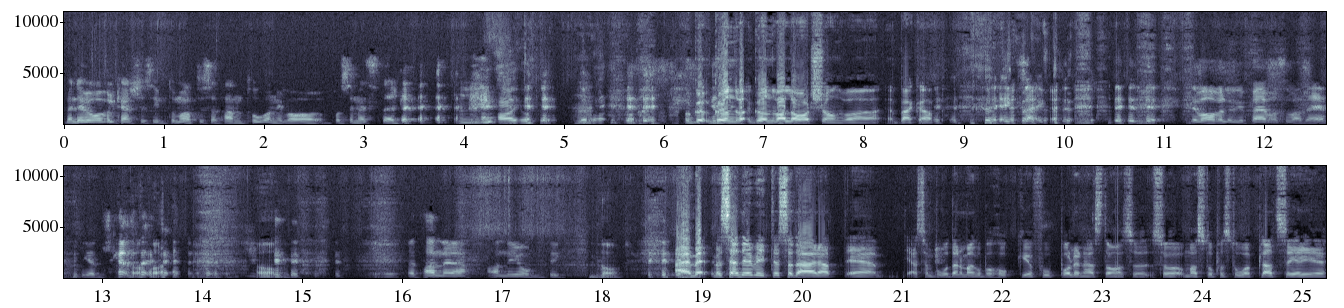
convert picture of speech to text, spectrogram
Men det var väl kanske symptomatiskt att han Tony var på semester. Mm. ja, jo. Och Gunvar, Gunvar Larsson var backup. Exakt. Det, det, det, var väl ungefär vad som hade hänt egentligen. Ja. ja. Att han är, han är omtyckt. Ja. Nej, men, men sen är det lite sådär att eh, alltså, både när man går på hockey och fotboll i den här stan så, så om man står på ståplats så är det ju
